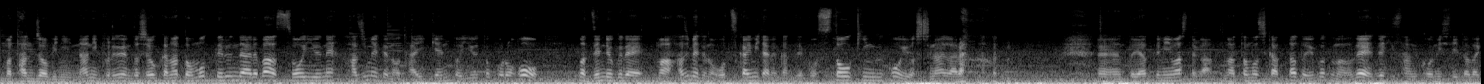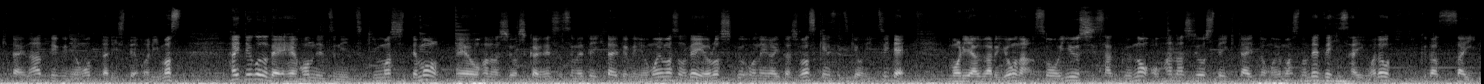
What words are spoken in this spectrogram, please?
まあ、誕生日に何プレゼントしようかなと思ってるんであればそういうね初めての体験というところを、まあ、全力で、まあ、初めてのお使いみたいな感じでこうストーキング行為をしながら えとやってみましたが、まあ、楽しかったということなのでぜひ参考にしていただきたいなというふうに思ったりしております。はいということで、え本日につきましても、えお話をしっかりね進めていきたいというふうに思いますのでよろしくお願いいたします。建設業について盛り上がるようなそういう施策のお話をしていきたいと思いますのでぜひ最後までお聴きください。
